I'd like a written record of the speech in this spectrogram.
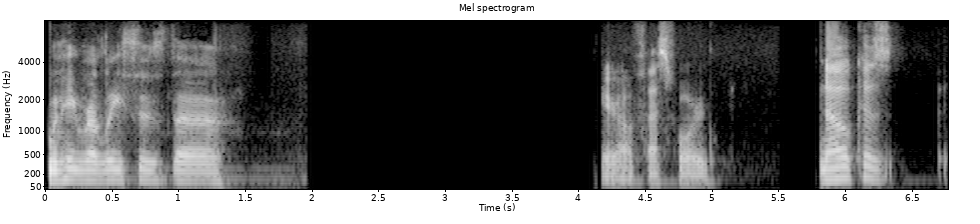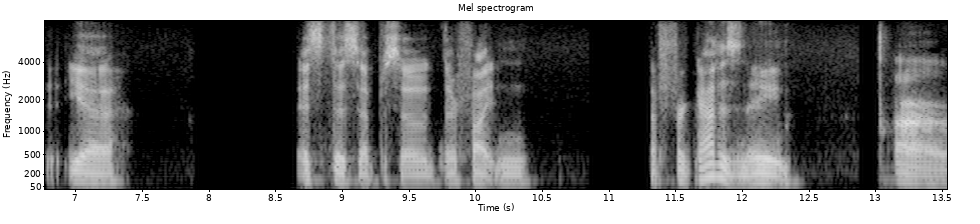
when he releases the? Here, I'll fast forward. No, because yeah, it's this episode. They're fighting. I forgot his name. uh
